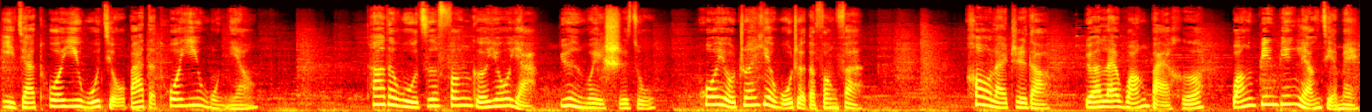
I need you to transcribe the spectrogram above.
一家脱衣舞酒吧的脱衣舞娘。她的舞姿风格优雅，韵味十足，颇有专业舞者的风范。后来知道，原来王百合、王冰冰两姐妹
